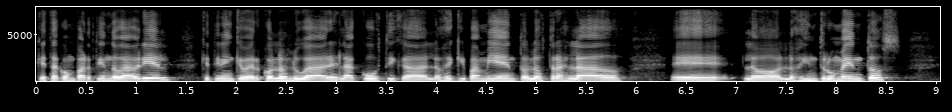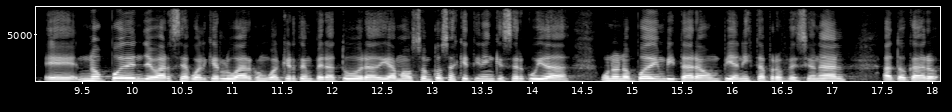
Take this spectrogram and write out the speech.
que está compartiendo Gabriel, que tienen que ver con los lugares, la acústica, los equipamientos, los traslados, eh, los instrumentos. Eh, no pueden llevarse a cualquier lugar con cualquier temperatura, digamos, son cosas que tienen que ser cuidadas. Uno no puede invitar a un pianista profesional a tocar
